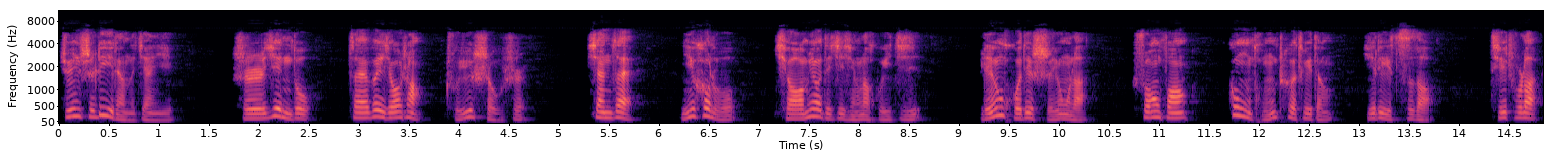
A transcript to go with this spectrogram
军事力量的建议，使印度在外交上处于守势。现在尼赫鲁。巧妙地进行了回击，灵活地使用了双方共同撤退等一类辞藻，提出了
